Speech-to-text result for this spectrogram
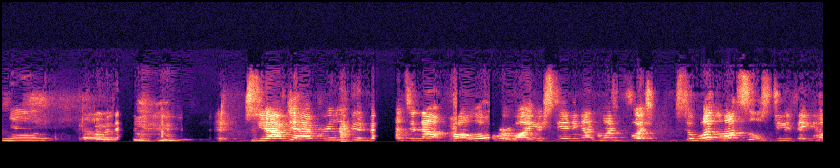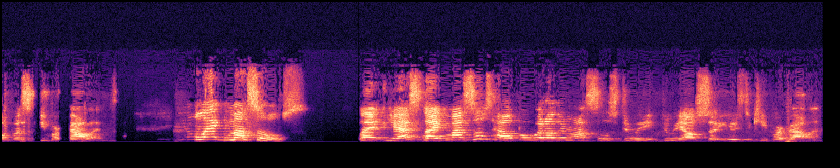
No. Oh, So you have to have really good and not fall over while you're standing on one foot. So what muscles do you think help us keep our balance? Leg muscles. Like yes, leg muscles help, but what other muscles do we do we also use to keep our balance?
